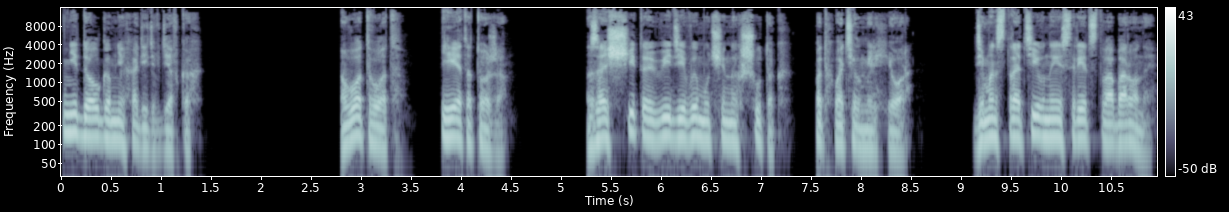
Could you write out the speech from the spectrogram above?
недолго мне ходить в девках. Вот-вот. И это тоже. Защита в виде вымученных шуток, подхватил Мельхиор. Демонстративные средства обороны.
